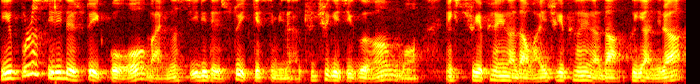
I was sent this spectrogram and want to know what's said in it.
이게 플러스 1이 될 수도 있고 마이너스 1이 될 수도 있겠습니다. 주축이 지금 뭐 x축에 평행하다, y축에 평행하다 그게 아니라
